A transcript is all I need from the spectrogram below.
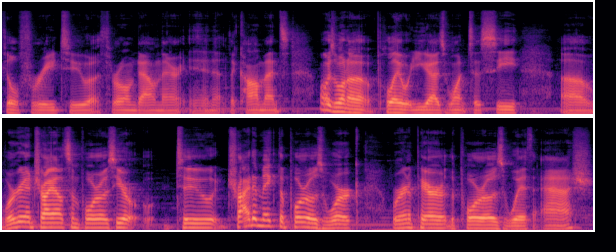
feel free to uh, throw them down there in the comments. I always want to play what you guys want to see. Uh, we're going to try out some Poros here. To try to make the Poros work, we're going to pair the Poros with Ashe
